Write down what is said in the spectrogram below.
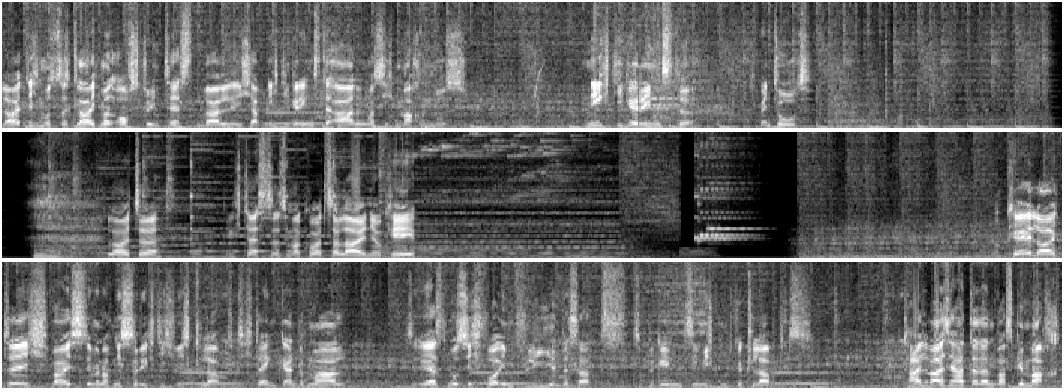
Leute, ich muss das gleich mal offscreen testen, weil ich habe nicht die geringste Ahnung, was ich machen muss. Nicht die geringste. Ich bin tot. Leute, ich teste das mal kurz alleine, okay? Okay, Leute, ich weiß immer noch nicht so richtig, wie es klappt. Ich denke einfach mal, zuerst muss ich vor ihm fliehen. Das hat zu Beginn ziemlich gut geklappt. Teilweise hat er dann was gemacht.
